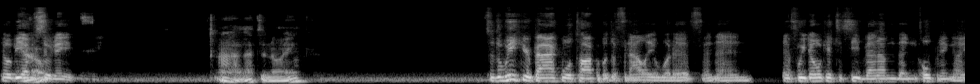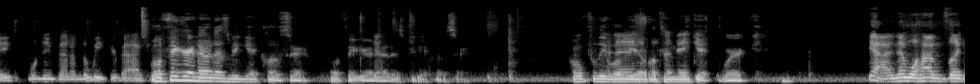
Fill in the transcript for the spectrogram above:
It'll be No? episode eight. Ah, that's annoying. So the week you're back, we'll talk about the finale of What If, and then if we don't get to see Venom, then opening night we'll do Venom the week you're back. We'll figure it out as we get closer. We'll figure it Yeah. out as we get closer. Hopefully, And we'll be able to make it work. Yeah, and then we'll have like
